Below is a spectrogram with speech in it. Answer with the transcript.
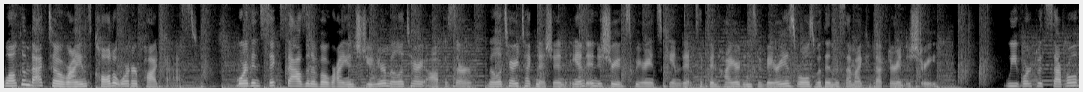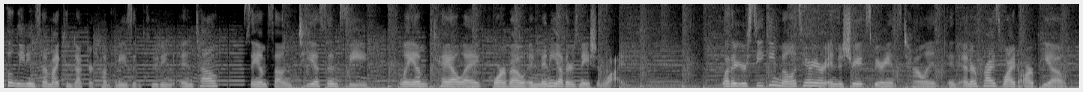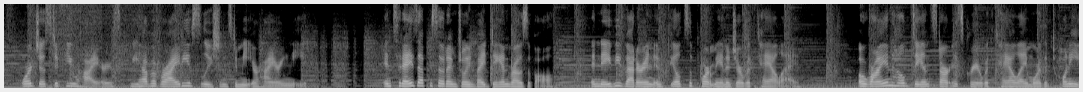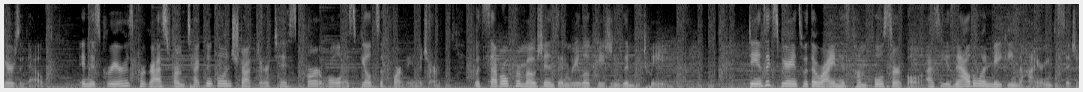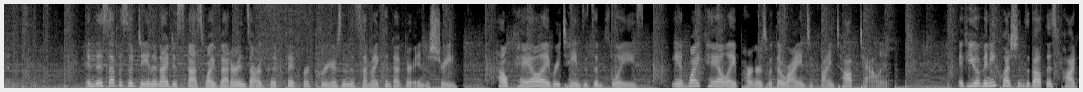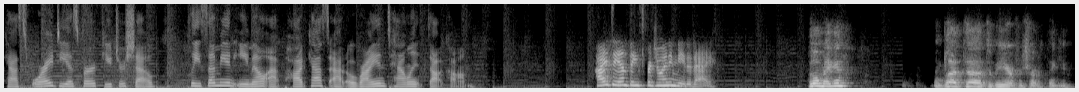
Welcome back to Orion's Call to Order podcast. More than 6,000 of Orion's junior military officer, military technician, and industry experienced candidates have been hired into various roles within the semiconductor industry. We've worked with several of the leading semiconductor companies, including Intel, Samsung, TSMC, Lam, KLA, Qorvo, and many others nationwide. Whether you're seeking military or industry experienced talent, an enterprise wide RPO, or just a few hires, we have a variety of solutions to meet your hiring need. In today's episode, I'm joined by Dan Rosabal, a Navy veteran and field support manager with KLA. Orion helped Dan start his career with KLA more than 20 years ago, and his career has progressed from technical instructor to his current role as field support manager, with several promotions and relocations in between. Dan's experience with Orion has come full circle as he is now the one making the hiring decisions. In this episode, Dan and I discuss why veterans are a good fit for careers in the semiconductor industry, how KLA retains its employees, and why KLA partners with Orion to find top talent. If you have any questions about this podcast or ideas for a future show, please send me an email at podcast at oriontalent.com. Hi, Dan. Thanks for joining me today. Hello, Megan. I'm glad uh, to be here for sure. Thank you.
